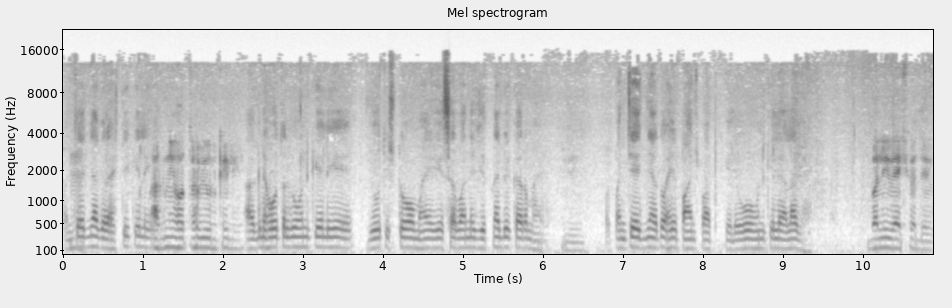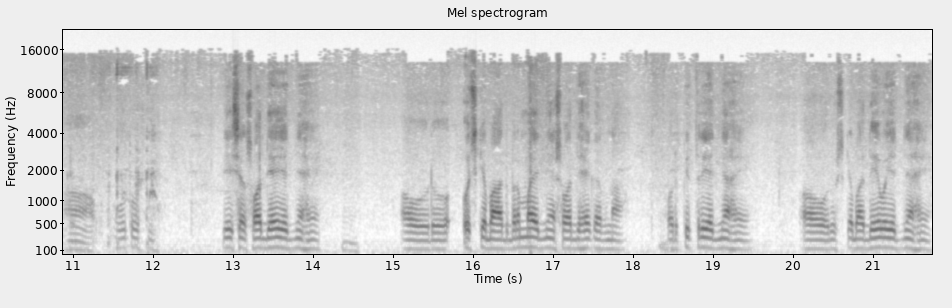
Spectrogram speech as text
पंचयज्ञ गृहस्थी के लिए। अग्निहोत्र भी उनके लिए। अग्निहोत्र भी उनके लिए ज्योतिषोम है ये सब अन्य जितने भी कर्म है। और पंचयज्ञ तो है पाँच पाप के लिए वो उनके लिए अलग है। बलि वैश्व देव हाँ वो तो उसमें। जैसा स्वाध्याय यज्ञ है। और उसके बाद ब्रह्म यज्ञ स्वाध्याय करना। और पितृयज्ञ है। और उसके बाद देव यज्ञ है,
